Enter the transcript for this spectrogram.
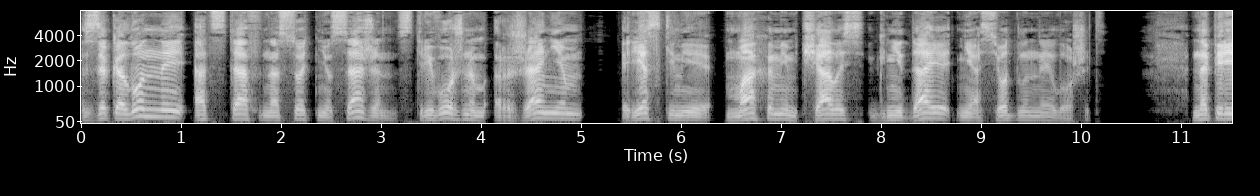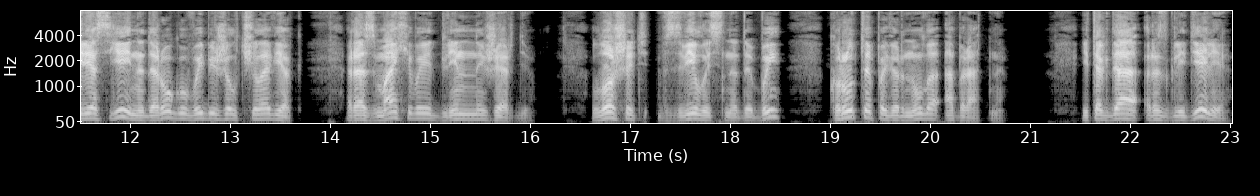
За колонной, отстав на сотню сажен, с тревожным ржанием резкими махами мчалась гнедая неоседланная лошадь. На перерез ей на дорогу выбежал человек, размахивая длинной жердью. Лошадь взвилась на дыбы, круто повернула обратно. И тогда разглядели,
